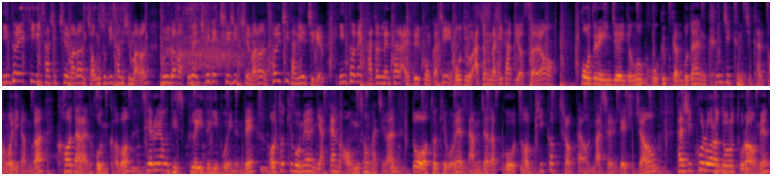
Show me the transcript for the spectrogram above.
인터넷 TV 47만원, 정수기 30만원, 둘 다 바꾸면 최대 77만원 설치 당일 지급, 인터넷 가전 렌탈 알뜰폰까지 모두 아정당이 답이었어요. 포드 레인저의 경우 고급감보단 큼직큼직한 덩어리감과 커다란 horn 커버, 세로형 디스플레이 등이 보이는데 어떻게 보면 약간 엉성하지만 또 어떻게 보면 남자답고 더 픽업 트럭다운 맛을 내주죠. 다시 콜로라도로 돌아오면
